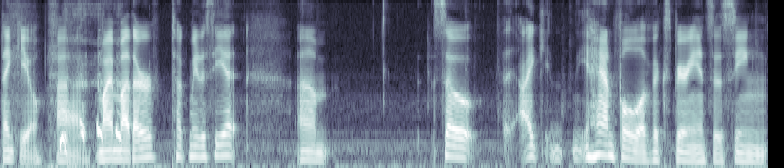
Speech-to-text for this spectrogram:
thank you. Uh, my mother took me to see it. Um, so I a handful of experiences seeing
